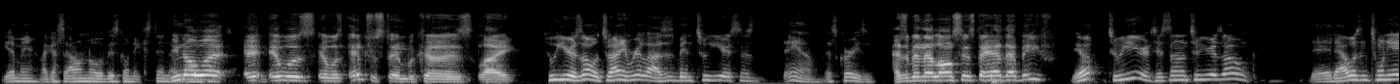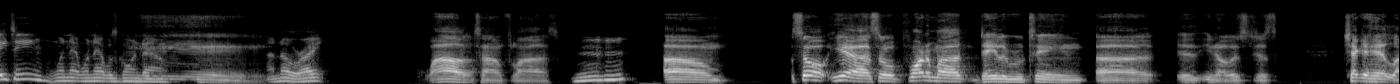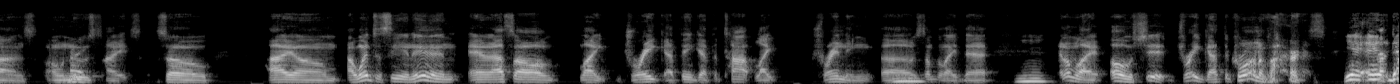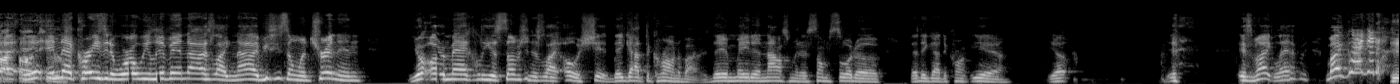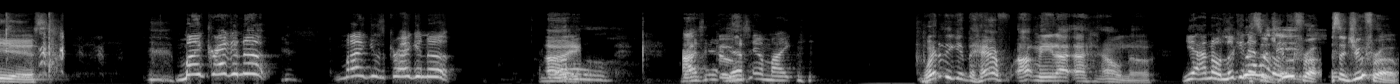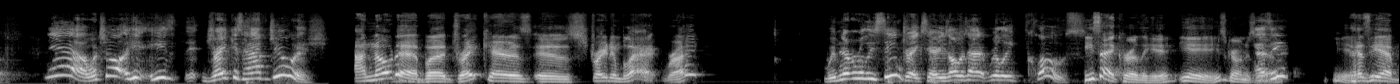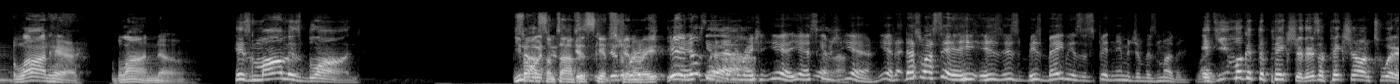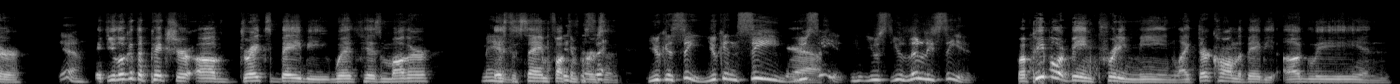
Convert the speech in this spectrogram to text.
yeah, man. Like I said, I don't know if it's gonna extend. You know what? It, it was it was interesting because like Two years old too. I didn't realize it's been two years since. Damn, that's crazy. has it been that long since they had that beef? Yep, two years. His son two years old. Yeah, That was in 2018 when that when that was going down. I know, right? Wow, time flies. Mm-hmm. Um, so yeah, so part of my daily routine, uh, is you know, it's just checking headlines on Right. news sites. So I um I went to CNN and I saw like Drake, I think at the top, like trending, uh, Mhm. something like that, Mm-hmm. and I'm like, oh shit, Drake got the coronavirus. Yeah, and That's what I that, isn't that crazy? The world we live in now, it's like now if you see someone trending, your automatically assumption is like, oh shit, they got the coronavirus. They made an announcement or some sort of that they got the corona. Yeah, yep. is Mike laughing? Mike cracking up. He is. Mike cracking up. Mike is cracking up. All right. That's I- him, that's him, Mike. Where did he get the hair from? I mean, I, I, I don't know. Yeah, I know. Looking at It's a the Jewfro. It's a Jewfro. Yeah, what y'all? He, he's Drake is half Jewish. I know that, but Drake hair is, is straight and black, right? We've never really seen Drake's hair. He's always had it really close. He's had curly hair. Yeah, yeah, he's grown his Has hair. he? Yeah. Has he had blonde hair? Blonde, no. His mom is blonde. You So know how it sometimes it skips skips generation? generation. yeah, Yeah, it it's skips generation. Yeah, yeah, it skips, Yeah. yeah, yeah. That- That's why I said he, his, his his baby is a spitting image of his mother. Like, if you look at the picture, there's a picture on Twitter. yeah, If you look at the picture of Drake's baby with his mother, man, it's the same fucking It's the same- person. you can see, you can see, you see it. You you literally see it. But people are being pretty mean. Like they're calling the baby ugly, and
